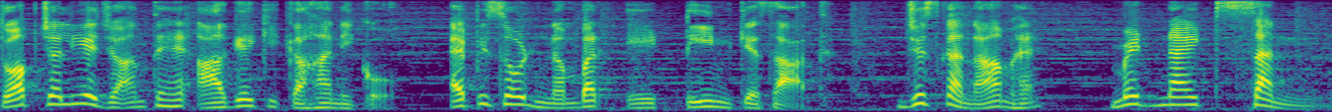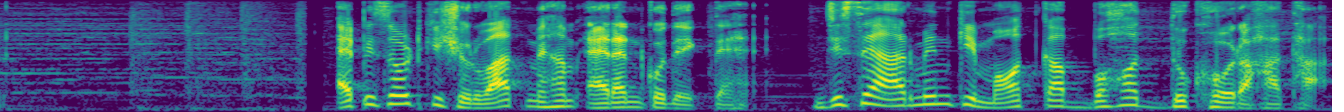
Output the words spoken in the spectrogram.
तो अब चलिए जानते हैं आगे की कहानी को, एपिसोड नंबर 18 के साथ, जिसका नाम है मिडनाइट सन। एपिसोड की शुरुआत में हम एरन को देखते हैं, जिसे आर्मिन की मौत का बहुत दुख हो रहा था।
